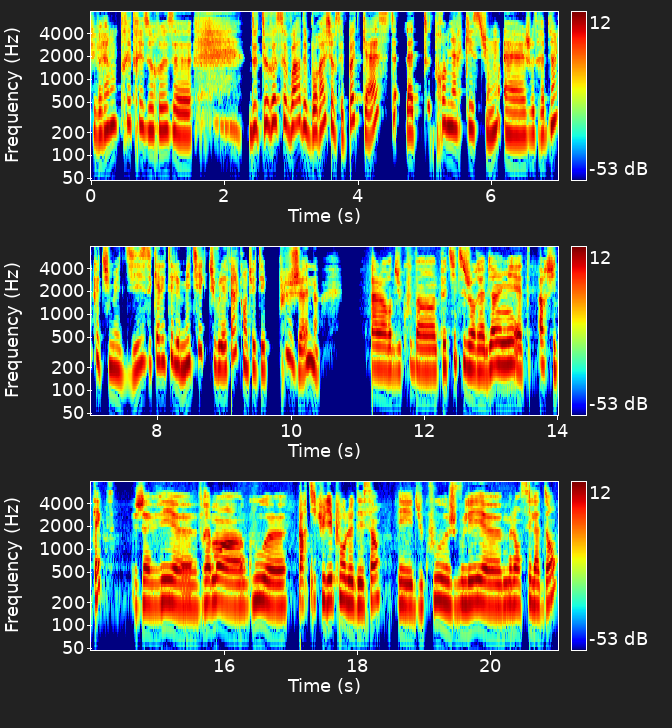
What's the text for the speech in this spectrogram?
suis vraiment très très heureuse euh, de te recevoir, Déborah, sur ce podcast. La toute première question, euh, je voudrais bien que tu me dises quel était le métier que tu voulais faire quand tu étais plus jeune? Alors du coup, ben petite, j'aurais bien aimé être architecte. J'avais euh, vraiment un goût particulier pour le dessin. Et du coup, je voulais me lancer là-dedans.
